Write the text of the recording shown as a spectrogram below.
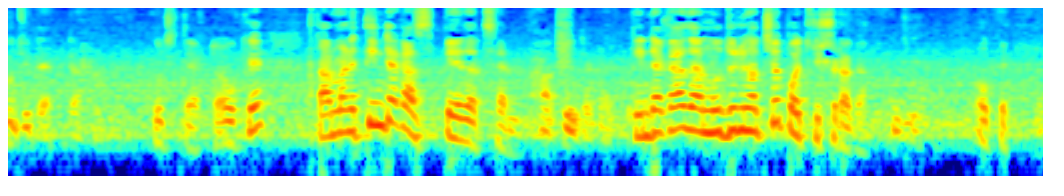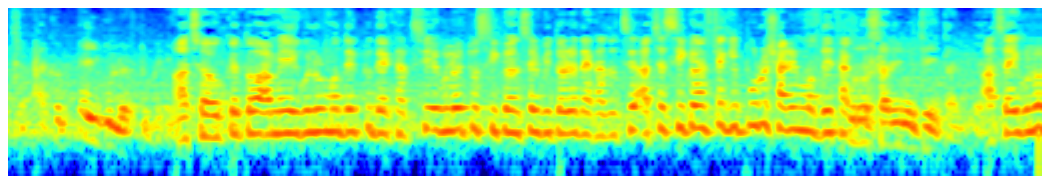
কুচিতে একটা। কুচিতে একটা ওকে। তার মানে তিনটা কাজ পেয়ে যাচ্ছেন। হ্যাঁ তিন তিনটা কাজ আর মজুরি হচ্ছে পঁয়ত্রিশশো টাকা। জি। ওকে। আচ্ছা এখন এইগুলো একটু আচ্ছা ওকে তো আমি এগুলোর মধ্যে একটু দেখাচ্ছি। এগুলো একটু সিকোয়েন্সের ভিতরে দেখা যাচ্ছে আচ্ছা সিকোয়েন্সটা কি পুরো শাড়ির মধ্যেই থাকবে? পুরো শাড়ি নিচেই থাকবে। আচ্ছা এগুলো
